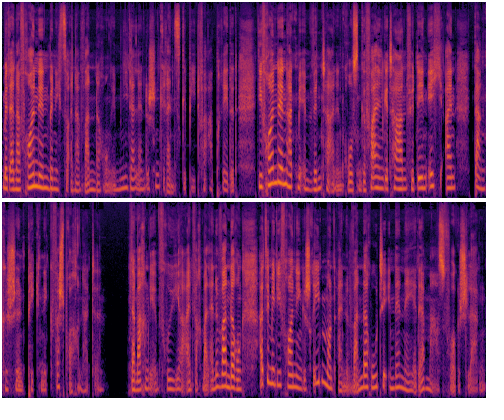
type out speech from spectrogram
Mit einer Freundin bin ich zu einer Wanderung im niederländischen Grenzgebiet verabredet. Die Freundin hat mir im Winter einen großen Gefallen getan, für den ich ein Dankeschön-Picknick versprochen hatte. Da machen wir im Frühjahr einfach mal eine Wanderung, hat sie mir die Freundin geschrieben und eine Wanderroute in der Nähe der Mars vorgeschlagen.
